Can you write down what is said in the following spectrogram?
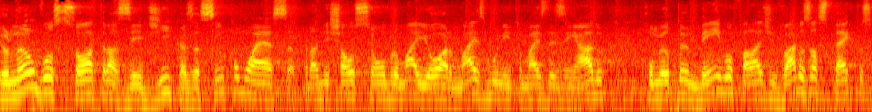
eu não vou só trazer dicas assim como essa para deixar o seu ombro maior, mais bonito, mais desenhado, como eu também vou falar de vários aspectos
